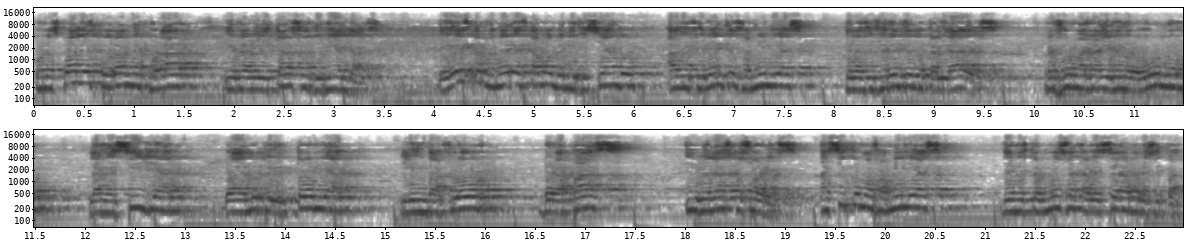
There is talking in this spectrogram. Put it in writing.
con las cuales podrán mejorar y rehabilitar sus viviendas. De esta manera estamos beneficiando a diferentes familias de las diferentes localidades. Reforma Agraria número 1, La Mesilla, Guadalupe Victoria, Linda Flor, Verapaz y Velasco Suárez, así como a familias de nuestra hermosa cabecera municipal.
